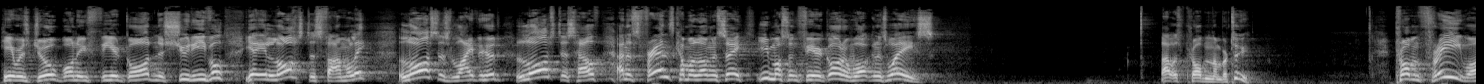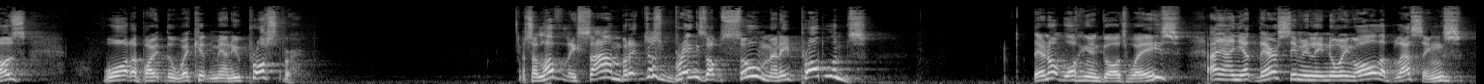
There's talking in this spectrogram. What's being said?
Here was Job, one who feared God and eschewed evil, yet he lost his family, lost his livelihood, lost his health, and his friends come along and say, You mustn't fear God and walk in his ways. That was problem number two. Problem three was what about the wicked men who prosper? It's a lovely psalm, but it just brings up so many problems. They're not walking in God's ways, and yet they're seemingly knowing all the blessings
